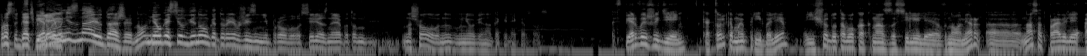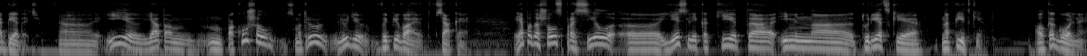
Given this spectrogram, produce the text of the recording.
Просто дядька, Первый... я его не знаю даже, но он мне угостил вином, которое я в жизни не пробовал, серьезно, я потом нашел его, но у него вина так и не оказалось в первый же день, как только мы прибыли, еще до того, как нас заселили в номер, э, нас отправили обедать. Э, и я там покушал, смотрю, люди выпивают всякое. Я подошел, спросил, э, есть ли какие-то именно турецкие напитки, алкогольные.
